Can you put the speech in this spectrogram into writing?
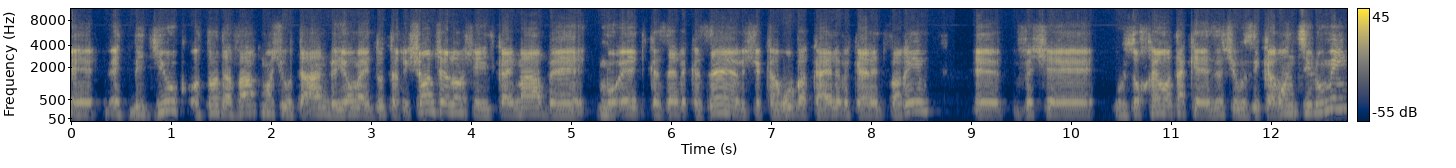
אה, את בדיוק אותו דבר כמו שהוא טען ביום העדות הראשון שלו, שהתקיימה במועד כזה וכזה, ושקרו בה כאלה וכאלה דברים, אה, ושהוא זוכר אותה כאיזשהו זיכרון צילומי,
